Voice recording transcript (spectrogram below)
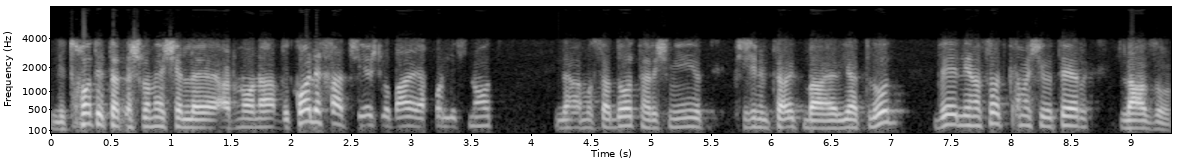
לדחות את התשלומי של ארנונה, וכל אחד שיש לו בעיה יכול לפנות למוסדות הרשמיים כפי שנמצאת בעיריית לוד, ולנסות כמה שיותר לעזור.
